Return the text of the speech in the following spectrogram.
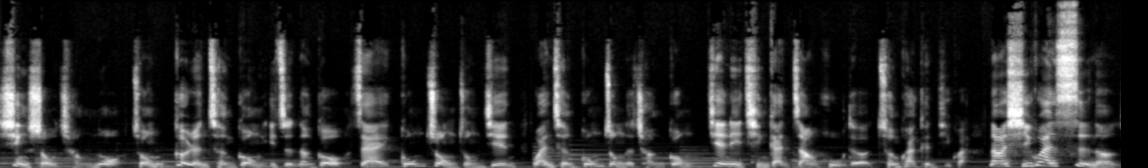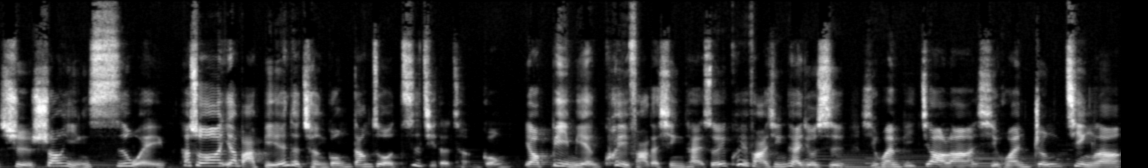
信守承诺，从个人成功一直能够在公众中间完成公众的成功，建立情感账户的存款跟提款。那习惯四呢是。双赢思维，他说要把别人的成功当做自己的成功，要避免匮乏的心态。所以匮乏心态就是喜欢比较啦，喜欢争竞啦，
